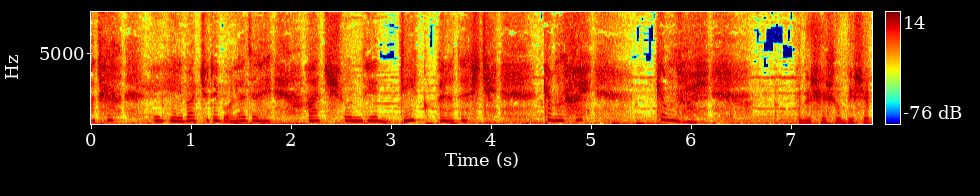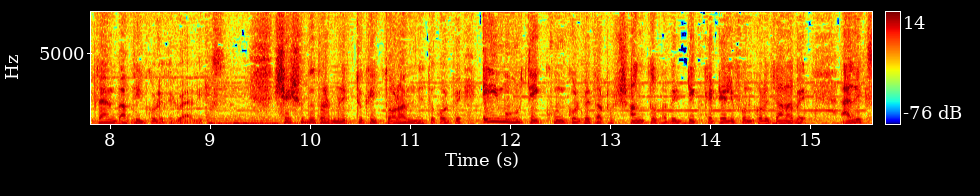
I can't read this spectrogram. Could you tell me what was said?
আচ্ছা এবার যদি বলা যায়, আজ সন্ধে দিক বেড়াতে আসছে। কেমন হয়? কেমন হয় কিন্তু শেষ অব্দি সে প্ল্যান বাতিল করে দিল অ্যালেক্স সে শুধু তার মৃত্যুকেই ত্বরান্বিত করবে। এই মুহূর্তেই খুন করবে, তারপর শান্তভাবে ডিককে টেলিফোন করে জানাবে অ্যালেক্স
